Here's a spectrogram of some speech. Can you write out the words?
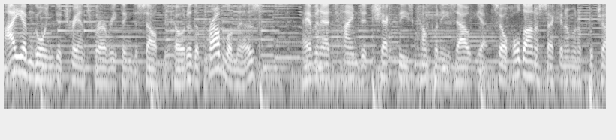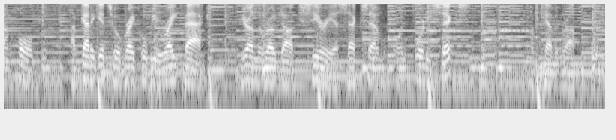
I am going to transfer everything to South Dakota. The problem is, I haven't had time to check these companies out yet. So hold on a second. I'm going to put you on hold. I've got to get to a break. We'll be right back. You're on the Road Dog Sirius XM 146. I'm Kevin Rutherford.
